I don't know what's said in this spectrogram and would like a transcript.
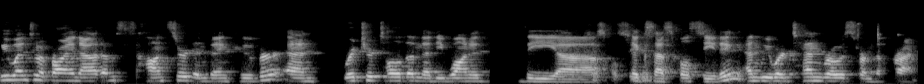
We went to a Bryan Adams concert in Vancouver, and Richard told them that he wanted the uh, accessible, seating. accessible seating, and we were 10 rows from the front.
